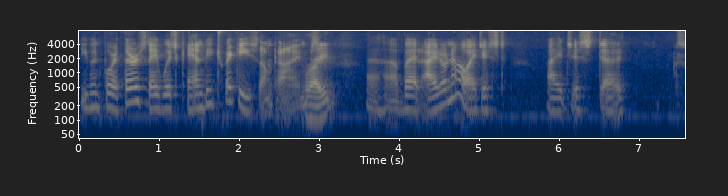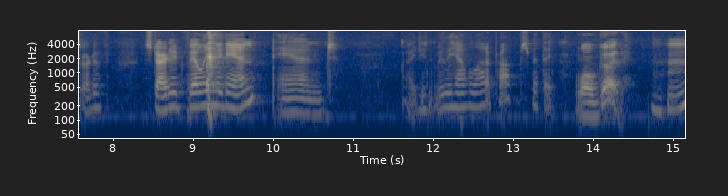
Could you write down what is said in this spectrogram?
even for a Thursday, which can be tricky sometimes. Right? Uh, but I don't know. I just, I just uh, sort of started filling it in, and I didn't really have a lot of problems with it. Well, good. hmm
